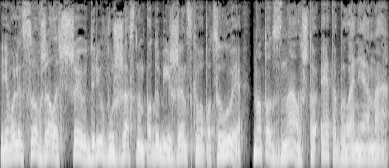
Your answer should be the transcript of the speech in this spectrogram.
Его лицо вжалось в шею Дрю в ужасном подобии женского поцелуя, но тот знал, что это была не она.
